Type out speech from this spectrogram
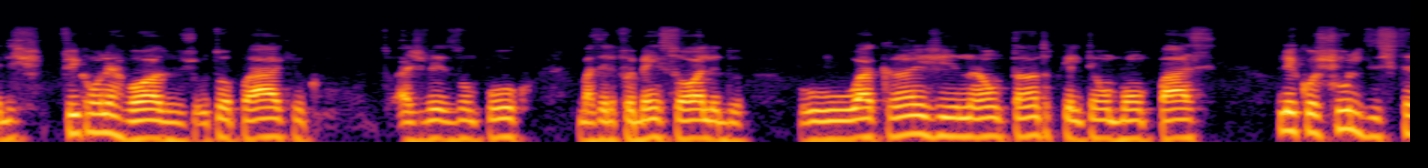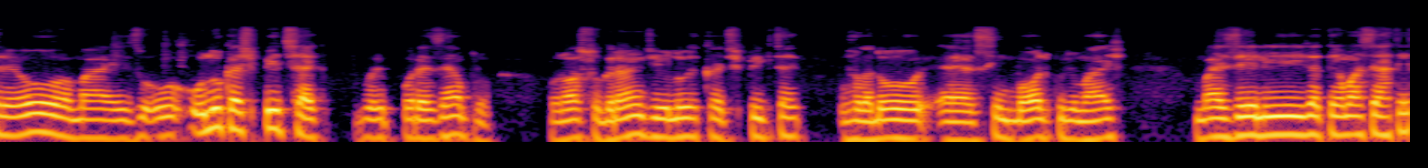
Eles ficam nervosos. O Topak, às vezes um pouco, mas ele foi bem sólido. O Akanji não tanto, porque ele tem um bom passe. Nico Schultz estreou, mas o, o Lucas Piszczek, por exemplo, o nosso grande Lucas Piszczek, um jogador é, simbólico demais, mas ele já tem uma certa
